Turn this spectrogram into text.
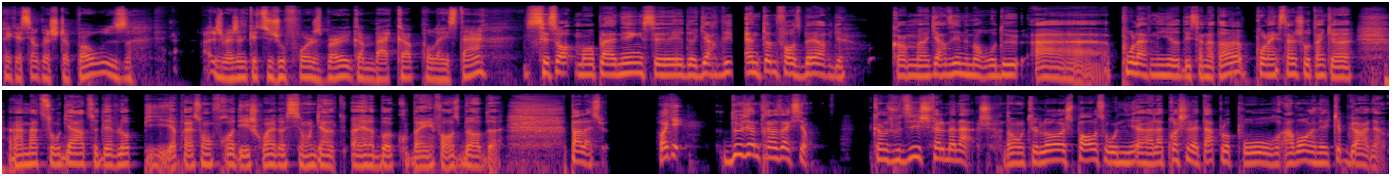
La question que je te pose, j'imagine que tu joues Forsberg comme backup pour l'instant. C'est ça, mon planning, c'est de garder Anton Forsberg comme gardien numéro 2 à, pour l'avenir des sénateurs. Pour l'instant, je suis autant que un Matt Saugarde se développe, puis après ça, on fera des choix là, si on garde Hellebuck ou ben Forsberg euh, par la suite. OK. Deuxième transaction. Comme je vous dis, je fais le ménage. Donc là, je passe au, à la prochaine étape là, pour avoir une équipe gagnante.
